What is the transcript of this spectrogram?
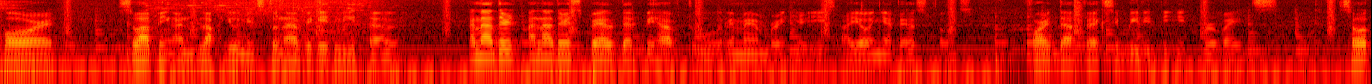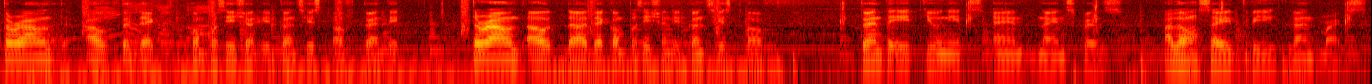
for swapping unblock units to navigate lethal Another another spell that we have to remember here is Ionia Tailstones for the flexibility it provides. So to round out the deck composition it consists of 20 to round out the deck composition it consists of 28 units and 9 spells alongside 3 landmarks.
